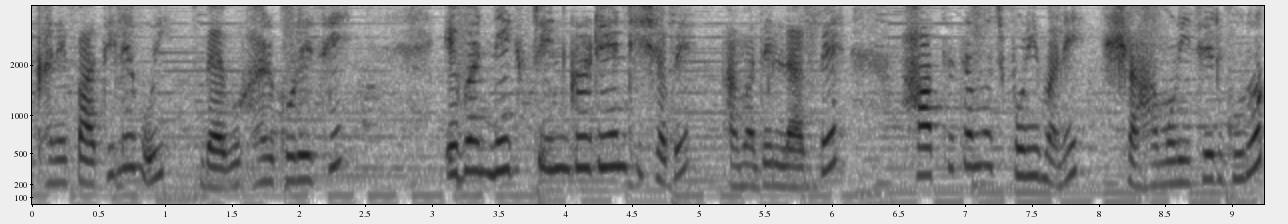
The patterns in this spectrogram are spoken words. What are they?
এখানে পাতি লেবুই ব্যবহার করেছি। এবার নেক্সট ইনগ্রেডিয়েন্ট হিসাবে আমাদের লাগবে হাফ চা চামচ পরিমাণে সাহামরিচের গুঁড়ো।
